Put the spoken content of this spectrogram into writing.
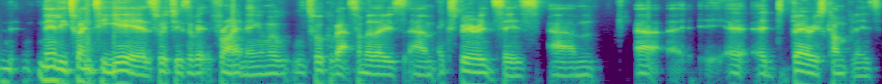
n- nearly twenty years, which is a bit frightening. And we'll, we'll talk about some of those um, experiences um, uh, at various companies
